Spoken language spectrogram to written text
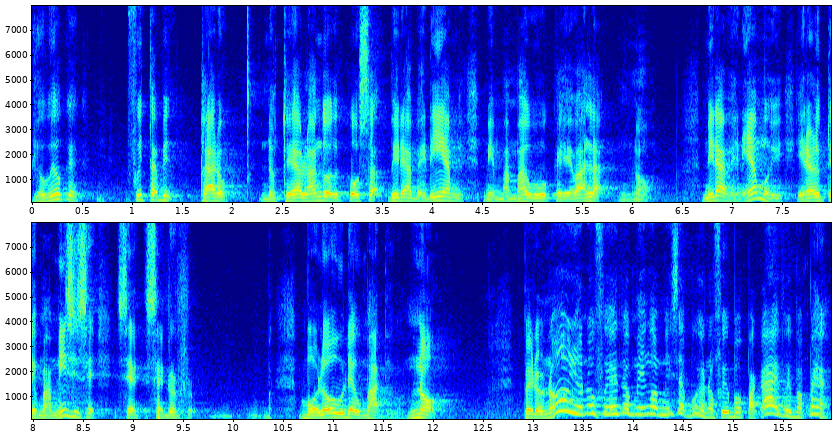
Yo veo que fuiste Claro, no estoy hablando de cosas. Mira, venía, mi, mi mamá hubo que llevarla. No. Mira, veníamos y era la última misa y se, se- se nos voló un neumático. No. Pero no, yo no fui el domingo a misa porque nos fuimos para acá y fuimos para allá.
